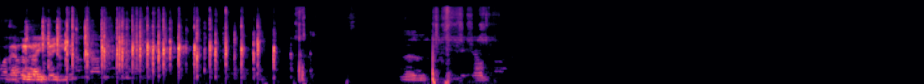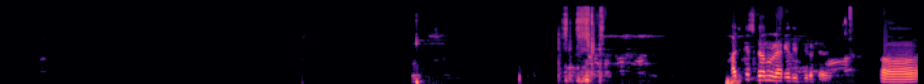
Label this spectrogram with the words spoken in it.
ਉਹ ਰੈਪਿੰਗ ਆਈ ਚਾਹੀਦੀ ਹੈ ਸ਼ਾਮ ਅੱਜ ਕਿਸ ਗੱਲ ਨੂੰ ਲੈ ਕੇ ਦੀਪ ਜੀ ਇਕੱਠੇ ਹੋਏ?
